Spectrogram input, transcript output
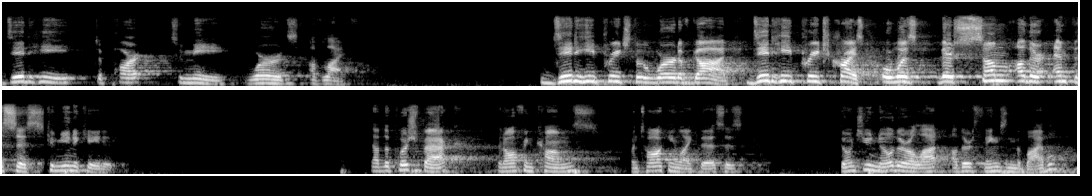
Did he depart to me words of life? Did he preach the Word of God? Did he preach Christ? Or was there some other emphasis communicated? Now, the pushback that often comes when talking like this is don't you know there are a lot other things in the Bible?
